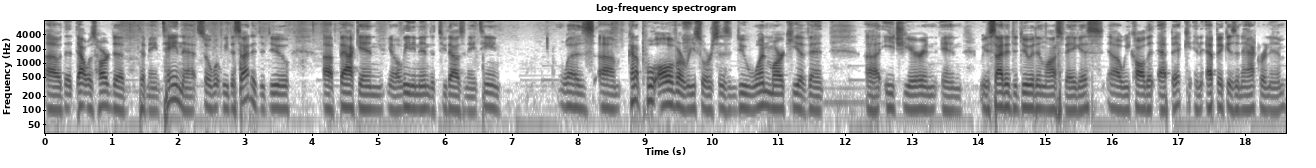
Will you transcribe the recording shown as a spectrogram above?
uh, that that was hard to to maintain that. So what we decided to do uh, back in you know leading into 2018 was um, kind of pool all of our resources and do one marquee event. Uh, each year, and, and we decided to do it in Las Vegas. Uh, we called it EPIC, and EPIC is an acronym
